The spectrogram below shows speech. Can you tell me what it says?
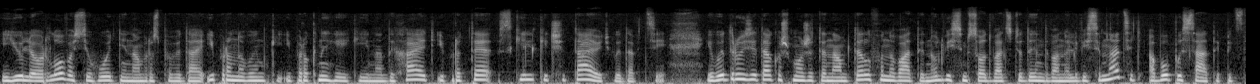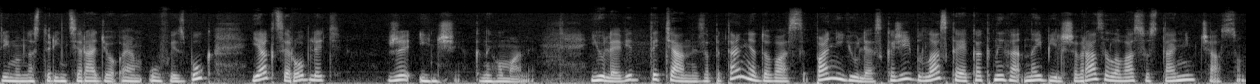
І Юлія Орлова сьогодні нам розповідає і про новинки, і про книги, які її надихають, і про те, скільки читають видавці. І ви, друзі, також можете нам телефонувати 0800 21 2018 або писати під стрімом на сторінці Радіо М у Фейсбук, як це роблять вже інші книгомани. Юля, від Тетяни запитання до вас. Пані Юля, скажіть, будь ласка, яка книга найбільше вразила вас останнім часом?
